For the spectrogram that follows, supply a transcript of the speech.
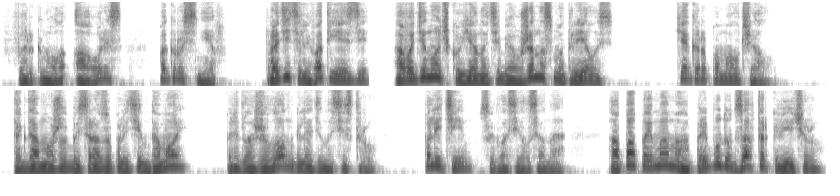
— фыркнула Аорис, погрустнев. «Родители в отъезде, а в одиночку я на тебя уже насмотрелась». Хегар помолчал. «Тогда, может быть, сразу полетим домой?» — предложил он, глядя на сестру. «Полетим», — согласилась она. «А папа и мама прибудут завтра к вечеру».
